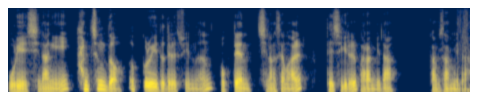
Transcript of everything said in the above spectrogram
우리의 신앙이 한층 더 업그레이드 될 수 있는 복된 신앙생활 되시기를 바랍니다. 감사합니다.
